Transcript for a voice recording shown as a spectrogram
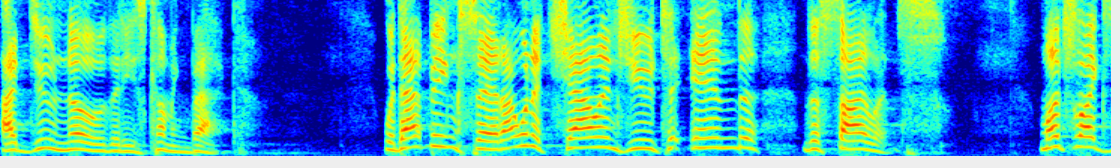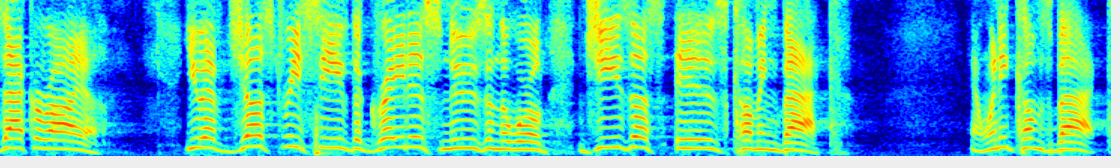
I do know that he's coming back. With that being said, I want to challenge you to end the silence. Much like Zechariah, you have just received the greatest news in the world Jesus is coming back. And when he comes back,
